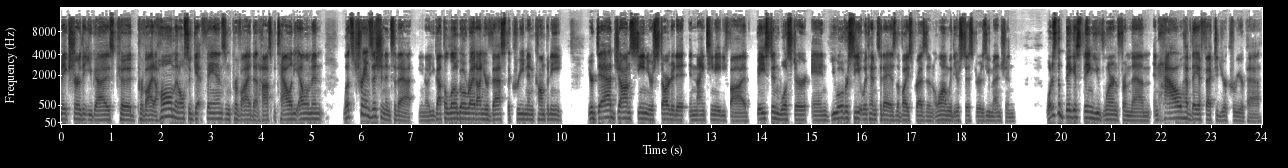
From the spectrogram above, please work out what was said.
make sure that you guys could provide a home and also get fans and provide that hospitality element. Let's transition into that. You know, you got the logo right on your vest, the Creedon and Company. Your dad, John Sr., started it in 1985, based in Worcester, and you oversee it with him today as the vice president, along with your sister, as you mentioned. What is the biggest thing you've learned from them, and how have they affected your career path?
